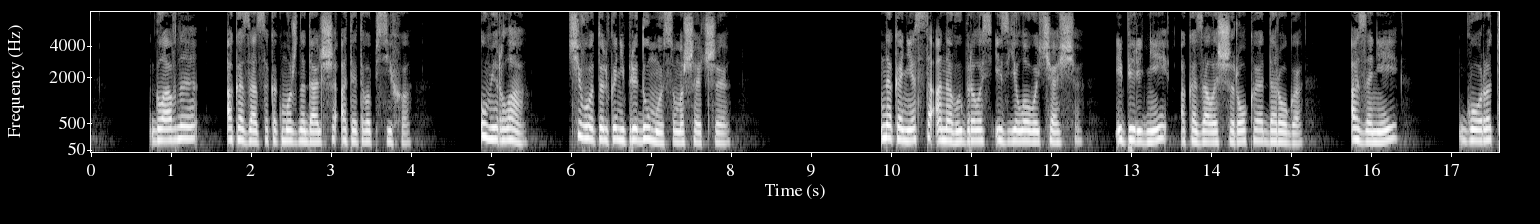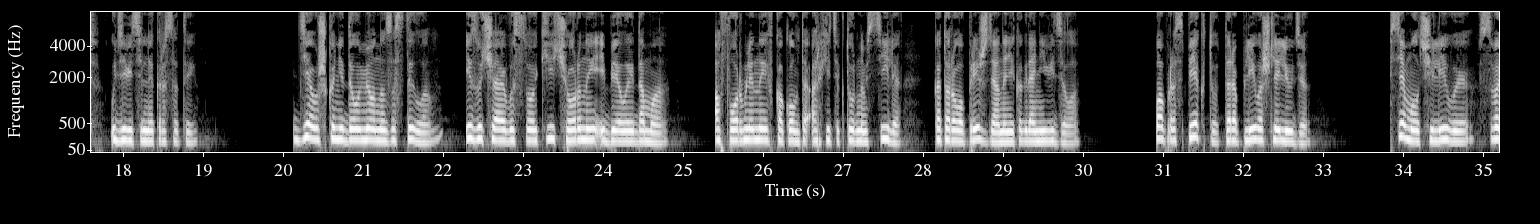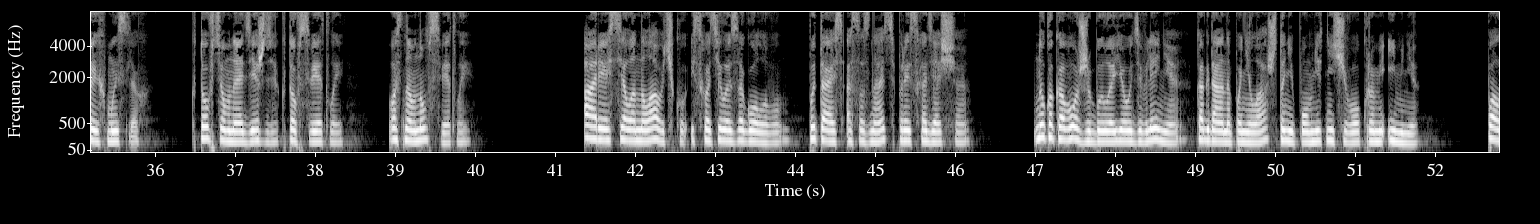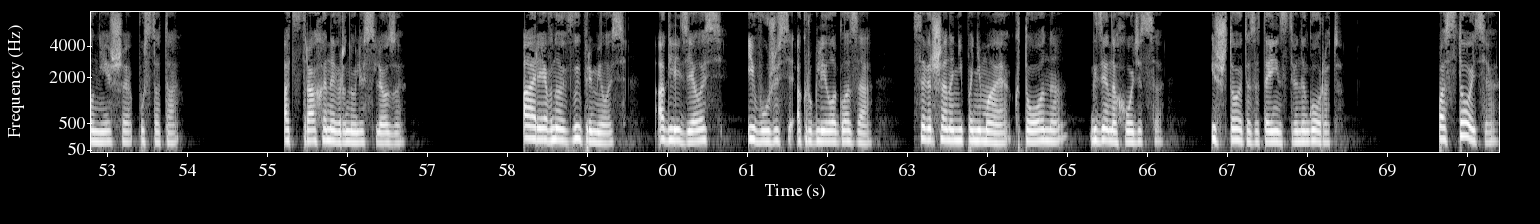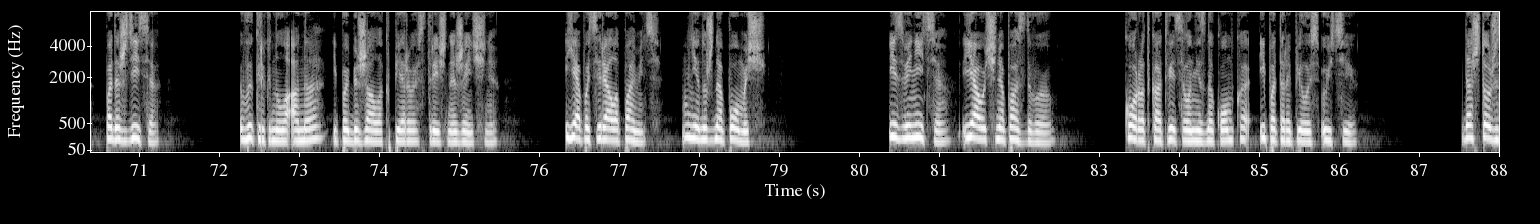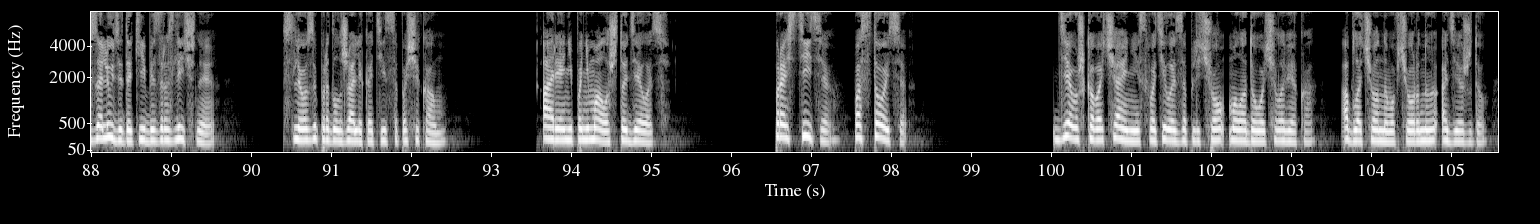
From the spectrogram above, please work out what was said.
Главное — оказаться как можно дальше от этого психа. Умерла. Чего только не придумаю, сумасшедшие. Наконец-то она выбралась из еловой чащи, и перед ней оказалась широкая дорога, а за ней — город удивительной красоты. Девушка недоуменно застыла, изучая высокие черные и белые дома, оформленные в каком-то архитектурном стиле, которого прежде она никогда не видела. По проспекту торопливо шли люди. Все молчаливые, в своих мыслях. Кто в темной одежде, кто в светлой. В основном в светлой. Ария села на лавочку и схватилась за голову, пытаясь осознать происходящее. Но каково же было ее удивление, когда она поняла, что не помнит ничего, кроме имени. Полнейшая пустота. От страха навернулись слезы. Ария вновь выпрямилась, огляделась и в ужасе округлила глаза, совершенно не понимая, кто она, где находится и что это за таинственный город. «Постойте! Подождите!» Выкрикнула она и побежала к первой встречной женщине — я потеряла память. Мне нужна помощь. «Извините, я очень опаздываю», — коротко ответила незнакомка и поторопилась уйти. «Да что же за люди такие безразличные?» Слезы продолжали катиться по щекам. Ария не понимала, что делать. «Простите, постойте!» Девушка в отчаянии схватилась за плечо молодого человека, облаченного в черную одежду —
